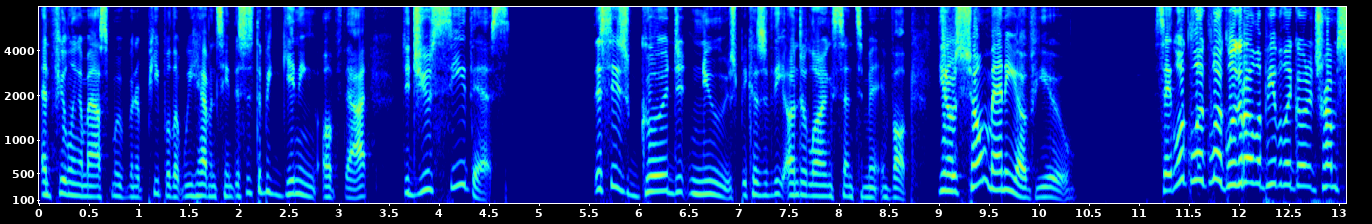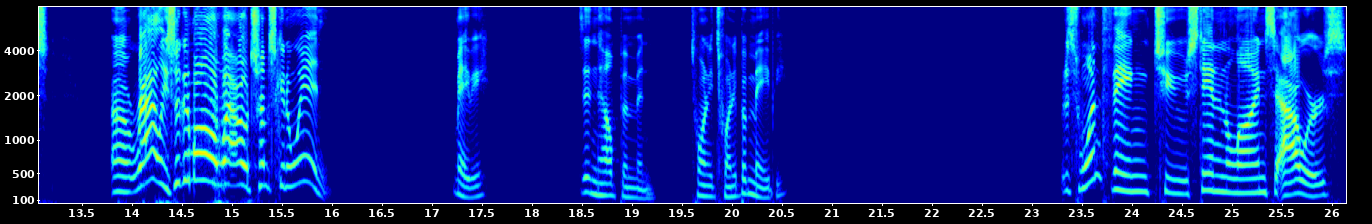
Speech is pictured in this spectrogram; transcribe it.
and fueling a mass movement of people that we haven't seen. This is the beginning of that. Did you see this? This is good news because of the underlying sentiment involved. You know, so many of you say, look, look, look, look at all the people that go to Trump's uh, rallies. Look at them all. Wow, Trump's going to win. Maybe. Didn't help him in 2020, but maybe. But it's one thing to stand in the lines hours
